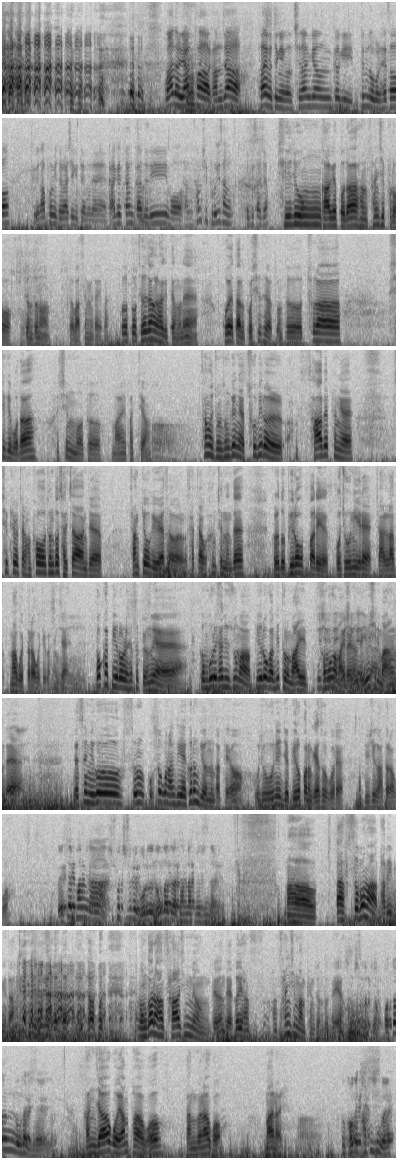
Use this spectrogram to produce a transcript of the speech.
마늘, 양파, 감자 사이 같은 경우는 친환경 거기 등록을 해서 그 납품이 들어가시기 때문에 가격 단가들이 뭐 한 30% 이상 더 비싸죠? 시중 가격보다 한 30% 정도는 더 맞습니다 이거. 그것도 저장을 하기 때문에 그에 따라 또 시세가 좀 더 출하 시기보다 훨씬 뭐 더 많이 받죠. 어, 3월 중순경에 추비를 400평에 10kg짜리 한 포 정도 살짝 이제 장 끼우기 위해서 살짝 훔쳤는데 그래도 비료발이 꾸준히 이래 잘 나, 나고 있더라고 지금 현재 음. 복합 비료를 했을 경우에 그 물을 자주 주면 비료가 밑으로 많이 소모가 많이 되- 되는데 유실이 유실이 되니까. 많은데 SM 이거 써, 쓰고 난 뒤에 그런 게 없는 것 같아요 꾸준히 이제 비료발은 계속 그래 유지가 하더라고 그 SM팜이나 슈퍼치비를 모르는 농가들한테 한 말씀 해주신다면? 아, 딱 써보면 답입니다. 답은 농가는 한 40명 되는데 거의 한, 한 30만 평 정도 돼요. 30만 평. 어떤 농사 지세요, 지금? 간자하고 양파하고 당근하고 마늘. 그럼 거기에 다 쓰신 거예요?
